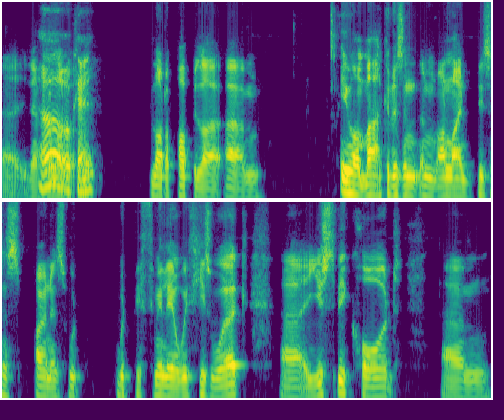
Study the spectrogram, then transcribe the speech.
uh, you know, oh, okay. Of, a lot of popular um, email marketers and, and, online business owners would would be familiar with his work. Uh, it used to be called um,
